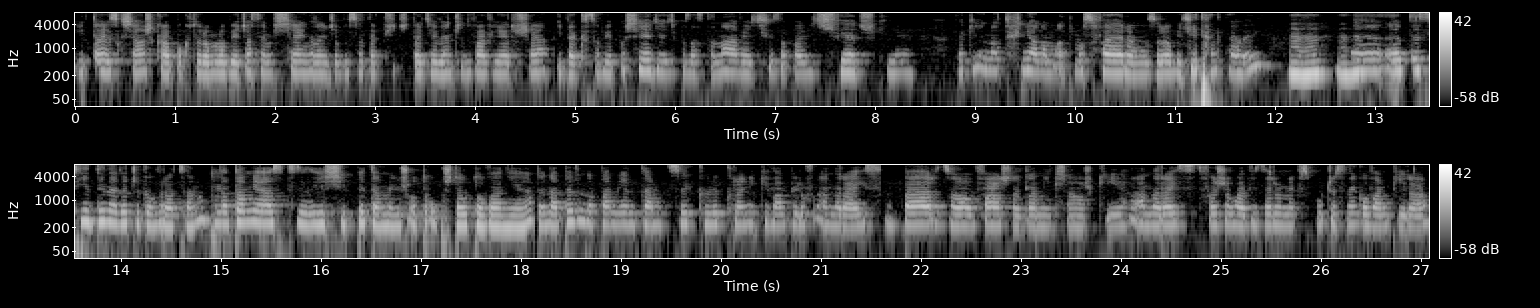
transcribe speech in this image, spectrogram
I to jest książka, po którą lubię czasem sięgnąć, żeby sobie tak przeczytać jeden czy dwa wiersze i tak sobie posiedzieć, pozastanawiać się, zapalić świeczki, taką natchnioną atmosferę zrobić i tak dalej. Mhm. Mhm. E, ale To jest jedyne, do czego wracam. Natomiast e, jeśli pytamy już o to ukształtowanie, to na pewno pamiętam cykl Kroniki Wampirów Anne Rice. Bardzo ważne dla mnie książki. Anne Rice stworzyła wizerunek współczesnego wampira.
